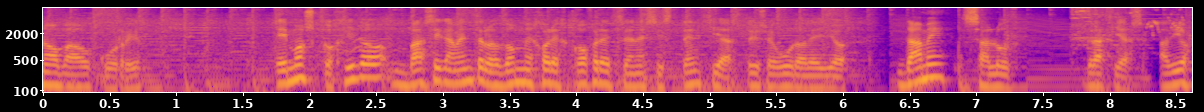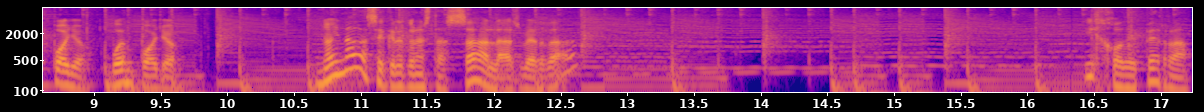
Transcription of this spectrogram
No va a ocurrir. Hemos cogido básicamente los dos mejores cofres en existencia, estoy seguro de ello. Dame salud. Gracias. Adiós pollo. Buen pollo. No hay nada secreto en estas salas, ¿verdad? Hijo de perra.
